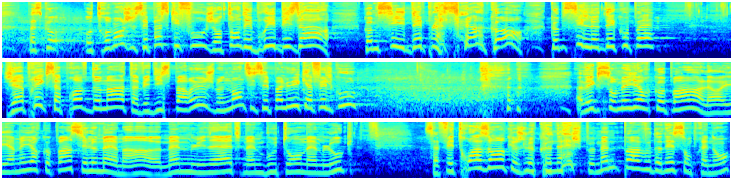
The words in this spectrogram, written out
Parce qu'autrement, je ne sais pas ce qu'il fout. J'entends des bruits bizarres, comme s'il déplaçait un corps, comme s'il le découpait. J'ai appris que sa prof de maths avait disparu. Je me demande si c'est pas lui qui a fait le coup. Avec son meilleur copain. Alors, il y a un meilleur copain, c'est le même. hein. Même lunettes, même bouton, même look. Ça fait trois ans que je le connais, je peux même pas vous donner son prénom.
